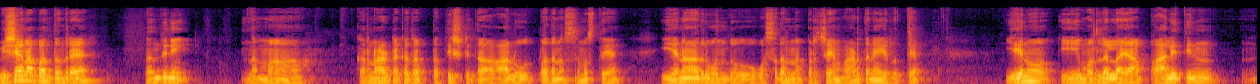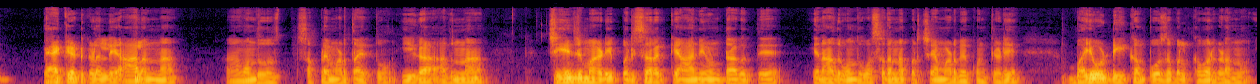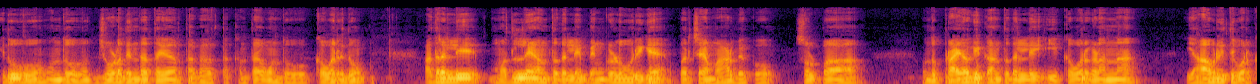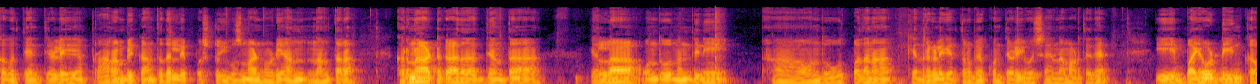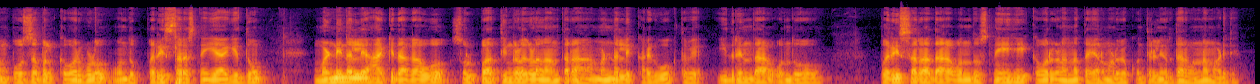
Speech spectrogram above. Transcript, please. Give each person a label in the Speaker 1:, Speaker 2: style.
Speaker 1: ವಿಷಯ ಏನಪ್ಪ ಅಂತಂದರೆ, ನಂದಿನಿ, ನಮ್ಮ ಕರ್ನಾಟಕದ ಪ್ರತಿಷ್ಠಿತ ಹಾಲು ಉತ್ಪಾದನಾ ಸಂಸ್ಥೆ ಏನಾದರೂ ಒಂದು ಹೊಸದನ್ನು ಪರಿಚಯ ಮಾಡ್ತಾನೆ ಇರುತ್ತೆ. ಏನು ಈ ಮೊದಲೆಲ್ಲ ಯಾ ಪಾಲಿಥಿನ್ ಪ್ಯಾಕೆಟ್ಗಳಲ್ಲಿ ಹಾಲನ್ನು ಒಂದು ಸಪ್ಲೈ ಮಾಡ್ತಾ ಇತ್ತು. ಈಗ ಅದನ್ನು ಚೇಂಜ್ ಮಾಡಿ ಪರಿಸರಕ್ಕೆ ಹಾನಿ ಉಂಟಾಗುತ್ತೆ. ಏನಾದರೂ ಒಂದು ಹೊಸದನ್ನು ಪರಿಚಯ ಮಾಡಬೇಕು ಅಂತೇಳಿ ಬಯೋ ಡಿಕಂಪೋಸಬಲ್ ಕವರ್ಗಳನ್ನು. ಇದು ಒಂದು ಜೋಳದಿಂದ ತಯಾರಾಗತಕ್ಕಂಥ ಒಂದು ಕವರ್ ಇದು. ಅದರಲ್ಲಿ ಮೊದಲನೇ ಹಂತದಲ್ಲಿ ಬೆಂಗಳೂರಿಗೆ ಪರಿಚಯ ಮಾಡಬೇಕು. ಸ್ವಲ್ಪ ಒಂದು ಪ್ರಾಯೋಗಿಕ ಹಂತದಲ್ಲಿ ಈ ಕವರ್ಗಳನ್ನು ಯಾವ ರೀತಿ ವರ್ಕ್ ಆಗುತ್ತೆ ಅಂತೇಳಿ ಪ್ರಾರಂಭಿಕ ಹಂತದಲ್ಲಿ ಫಸ್ಟು ಯೂಸ್ ಮಾಡಿ ನೋಡಿ. ಅನ್ ನಂತರ ಕರ್ನಾಟಕದಾದ್ಯಂತ ಎಲ್ಲ ಒಂದು ನಂದಿನಿ ಒಂದು ಉತ್ಪಾದನಾ ಕೇಂದ್ರಗಳಿಗೆ ತರಬೇಕು ಅಂತೇಳಿ ಯೋಚನೆಯನ್ನು ಮಾಡ್ತಿದೆ. ಈ ಬಯೋ ಡಿಂಕಂಪೋಸಬಲ್ ಕವರ್ಗಳು ಒಂದು ಪರಿಸರ ಸ್ನೇಹಿಯಾಗಿದ್ದು, ಮಣ್ಣಿನಲ್ಲಿ ಹಾಕಿದಾಗ ಅವು ಸ್ವಲ್ಪ ತಿಂಗಳುಗಳ ನಂತರ ಮಣ್ಣಲ್ಲಿ ಕರಗಿ ಹೋಗ್ತವೆ. ಇದರಿಂದ ಒಂದು ಪರಿಸರದ ಒಂದು ಸ್ನೇಹಿ ಕವರ್ಗಳನ್ನು ತಯಾರು ಮಾಡಬೇಕು ಅಂತೇಳಿ ನಿರ್ಧಾರವನ್ನು ಮಾಡಿದೆ.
